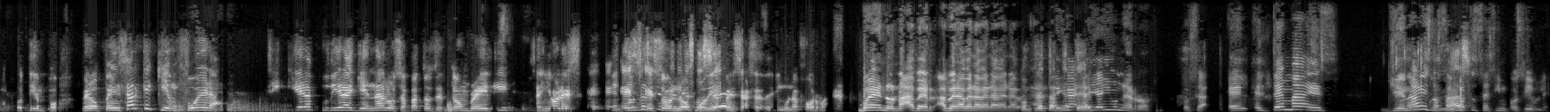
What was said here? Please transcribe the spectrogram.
poco tiempo. Pero pensar que quien fuera siquiera pudiera llenar los zapatos de Tom Brady, señores, eh, es- Entonces, ¿qué eso no podía hacer? pensarse de ninguna forma. Bueno, no, a ver, a ver, a ver, a ver, a ver. Completamente. Ahí, ahí hay un error. O sea, el, el tema es llenar No, esos jamás. zapatos es imposible.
